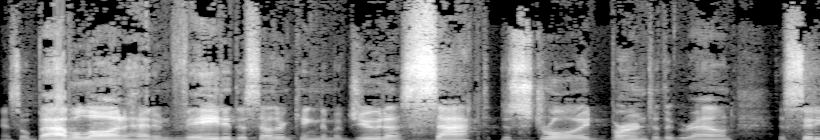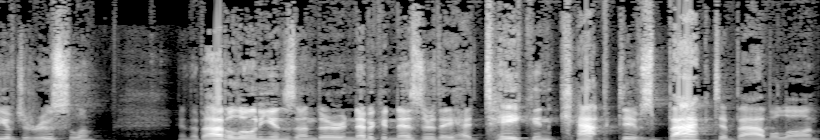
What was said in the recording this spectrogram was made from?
And so Babylon had invaded the southern kingdom of Judah, sacked, destroyed, burned to the ground the city of Jerusalem. And the Babylonians under Nebuchadnezzar, they had taken captives back to Babylon.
